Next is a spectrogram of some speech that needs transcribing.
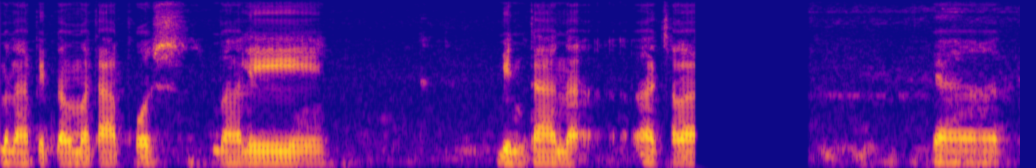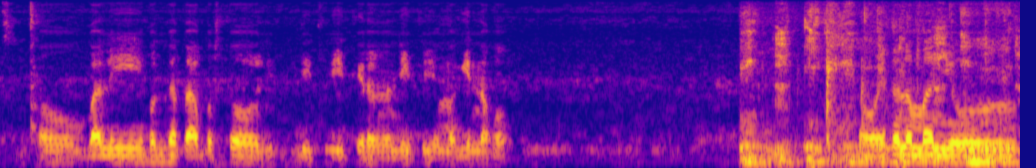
Malapit nang matapos. Bali, bintana at saka kaya, so, bali, pag natapos to, dito titira na dito yung mag-ina ko. So, ito naman yung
